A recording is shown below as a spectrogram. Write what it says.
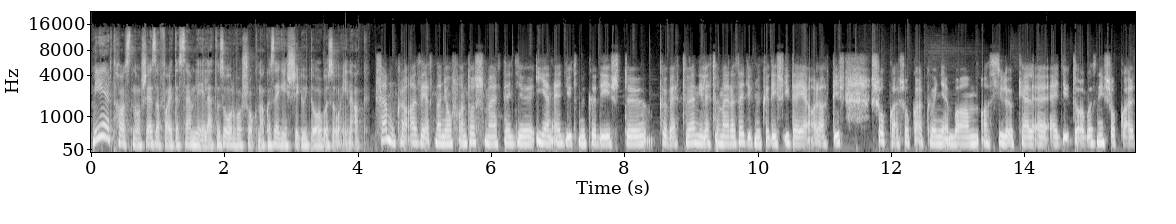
Miért hasznos ez a fajta szemlélet az orvosoknak, az egészségügy dolgozóinak? Számunkra azért nagyon fontos, mert egy ilyen együttműködést követően, illetve már az együttműködés ideje alatt is sokkal-sokkal könnyebb a, a szülőkkel együtt dolgozni, sokkal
